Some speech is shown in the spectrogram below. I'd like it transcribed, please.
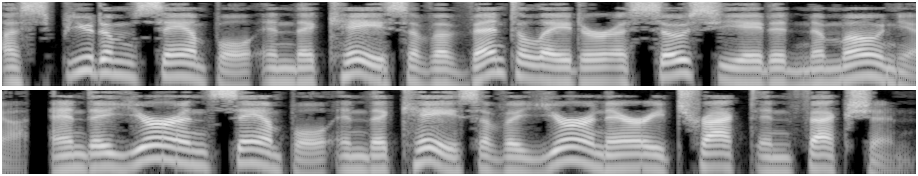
a sputum sample in the case of a ventilator-associated pneumonia, and a urine sample in the case of a urinary tract infection.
